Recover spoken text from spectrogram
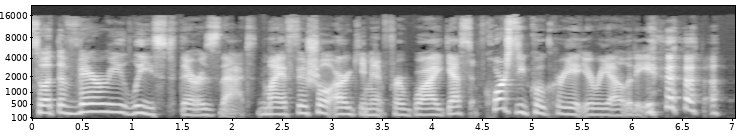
So, at the very least, there is that. My official argument for why, yes, of course, you co create your reality.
